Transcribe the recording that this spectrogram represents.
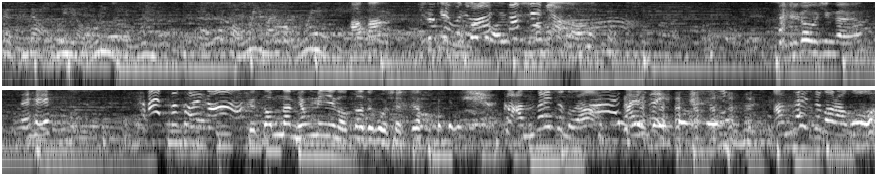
근데 그냥 오이야, 그러니까 오이 말고 오이지. 가방 이렇게 붙어서 아씨 얼굴이 깜짝이야. 즐거우신가요? 네. 아, 좀 저리 가. 그 썸남 형민이는 어디다 두고 오셨죠? 그 암살시도야. 알지? 암살시도라고.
